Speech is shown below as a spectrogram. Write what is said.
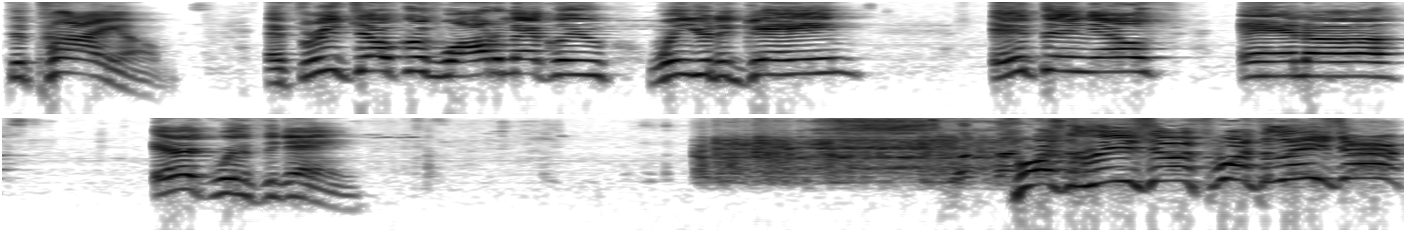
to tie him. And three jokers will automatically win you the game. Anything else, and uh, Eric wins the game. Sports and leisure, sports and leisure.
